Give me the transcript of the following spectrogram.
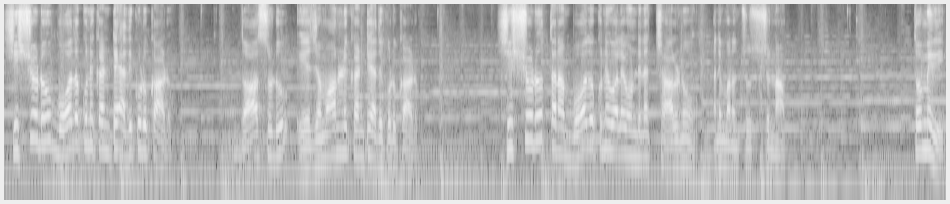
శిష్యుడు బోధకుని కంటే అధికుడు కాడు. దాసుడు యజమానుని కంటే అధికుడు కాడు. శిష్యుడు తన బోధకుని వలె ఉండిన చాలును అని మనం చూస్తున్నాం. తొమ్మిది.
